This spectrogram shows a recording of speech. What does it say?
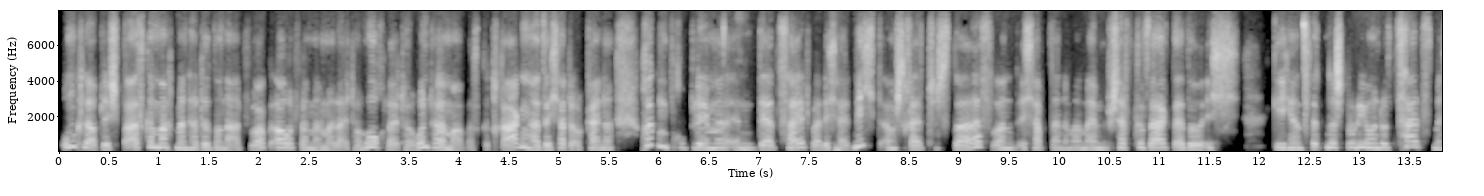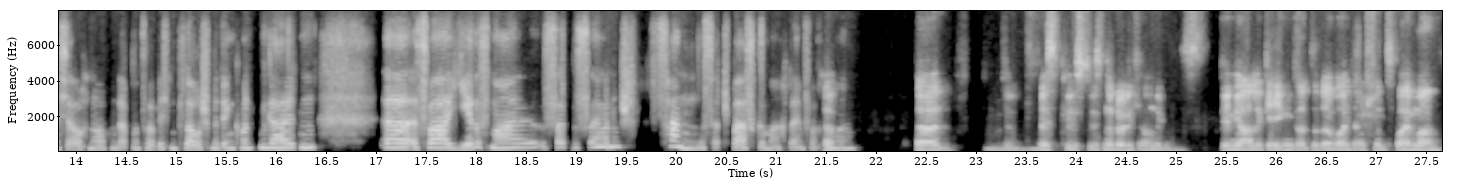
unglaublich Spaß gemacht. Man hatte so eine Art Workout, weil man mal Leiter hoch, Leiter runter, mal was getragen. Also ich hatte auch keine Rückenprobleme in der Zeit, weil ich halt nicht am Schreibtisch saß. Und ich habe dann immer meinem Chef gesagt, also ich gehe hier ins Fitnessstudio und du zahlst mich auch noch. Und ab und zu habe ich einen Plausch mit den Kunden gehalten. Äh, es war jedes Mal, es hat es ist einfach nur Fun. Es hat Spaß gemacht, einfach ja. nur. Ja, Westküste ist natürlich auch eine geniale Gegend. Also da war ich auch schon zweimal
